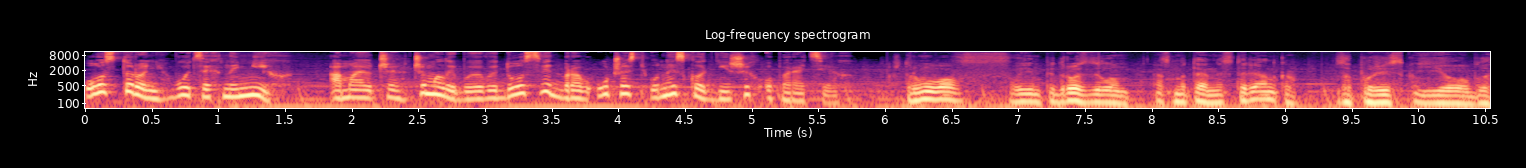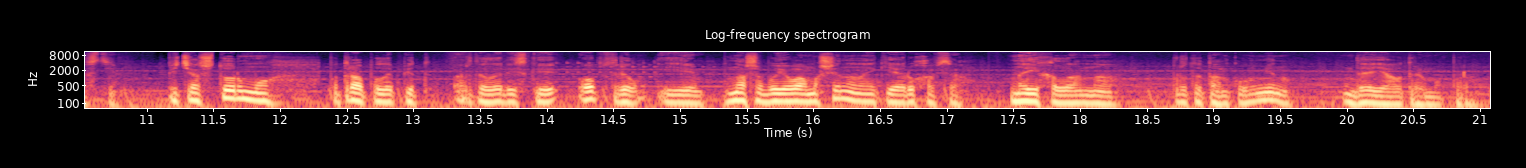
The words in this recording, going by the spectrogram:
осторонь Войцех не міг, а маючи чималий бойовий досвід, брав участь у найскладніших операціях. Штурмував своїм підрозділом СМТ Нестерянка Запорізької області. Під час штурму потрапили під артилерійський обстріл, і наша бойова машина, на якій я рухався, наїхала на протитанкову міну, де я отримав поранення.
